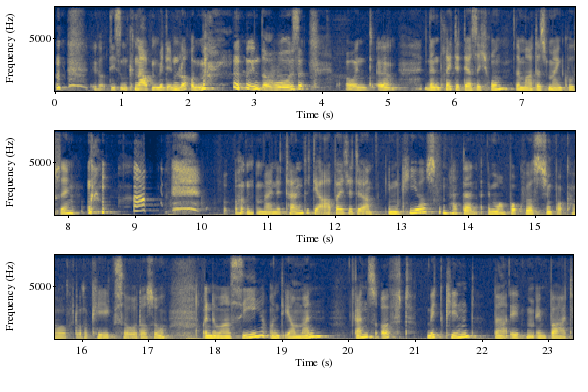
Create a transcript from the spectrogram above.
über diesen Knaben mit dem Loch in der Hose. Und äh, dann drehte der sich rum, dann war das mein Cousin. Und meine Tante, die arbeitete im Kiosk und hat dann immer Bockwürstchen verkauft oder Kekse oder so. Und da war sie und ihr Mann ganz oft mit Kind da eben im Bad.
